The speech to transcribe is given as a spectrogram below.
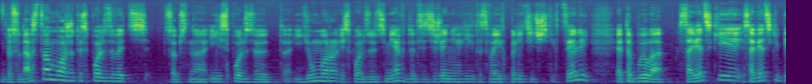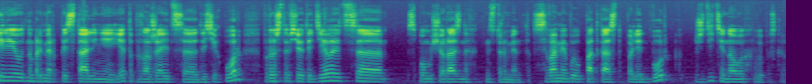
государство может использовать собственно, и используют юмор, используют смех для достижения каких-то своих политических целей. Это было советский, советский период, например, при Сталине, и это продолжается до сих пор. Просто все это делается с помощью разных инструментов. С вами был подкаст Политбург. Ждите новых выпусков.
